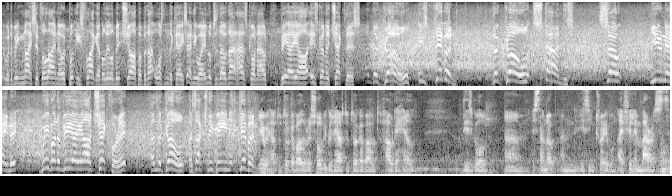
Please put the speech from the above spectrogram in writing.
It would have been nice if the liner had put his flag up a little bit sharper, but that wasn't the case. Anyway, it looks as though that has gone out. VAR is going to check this. And the goal is given. The goal stands. So, you name it, we've had a VAR check for it and the goal has actually been given. Yeah, we have to talk about the result because you have to talk about how the hell this goal um, stand up, and it's incredible. I feel embarrassed,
